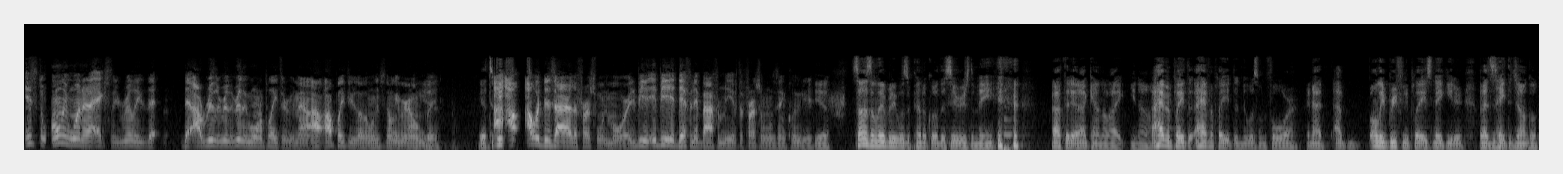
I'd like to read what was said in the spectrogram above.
It's the only one that I actually really that that I really, really, really want to play through. Now I'll, I'll play through the other ones. Don't get me wrong, Yeah. but Yeah, to be, I, I I would desire the first one more. It'd be it'd be a definite buy for me if the first one was included. yeah. Sons of Liberty was the pinnacle of the series to me. After that, I kind of like, you know, I haven't played the, I haven't played the newest one four, and I, I only briefly played Snake Eater, but I just hate the jungle.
